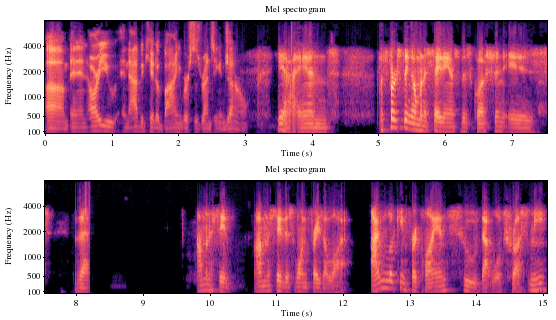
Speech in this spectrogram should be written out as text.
Um, and, and are you an advocate of buying versus renting in general? Yeah, and the first thing I'm going to say to answer this question is that I'm going to say I'm going to say this one phrase a lot. I'm looking for clients who that will trust me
